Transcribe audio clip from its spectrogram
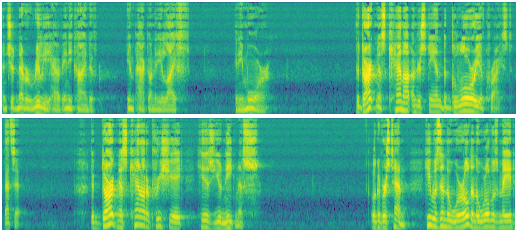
and should never really have any kind of impact on any life anymore. The darkness cannot understand the glory of Christ. That's it. The darkness cannot appreciate his uniqueness. Look at verse 10. He was in the world, and the world was made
